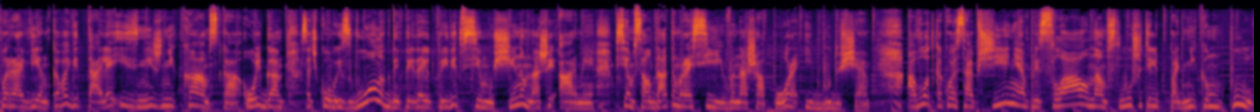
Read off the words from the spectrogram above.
Паровенкова Виталия из Нижнекамска. Ольга Сачкова из Вологды передает привет всем мужчинам нашей армии, всем солдатам России. Вы наша опора и будущее. А вот какое сообщение прислал нам слушатель под ником Пул.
